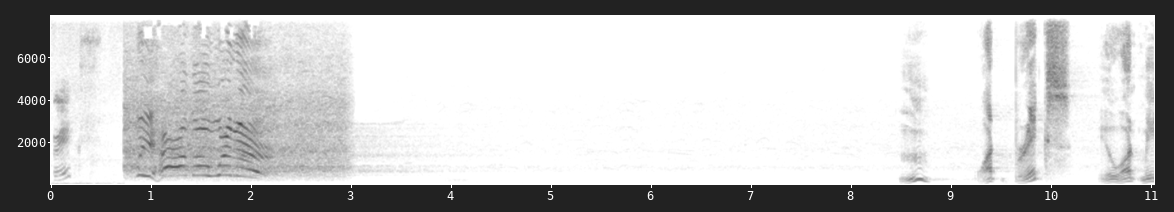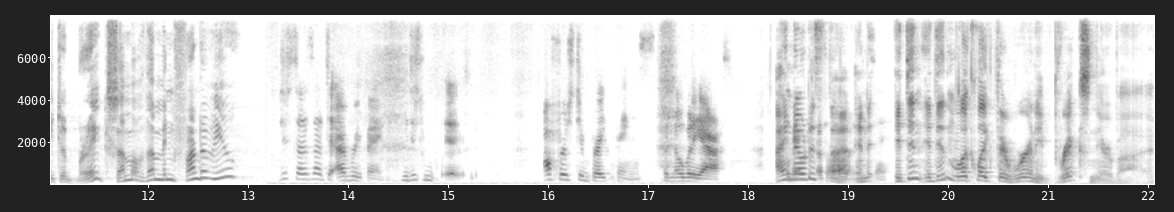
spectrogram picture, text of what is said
Bricks? We have a winner! What bricks? You want me to break some of them in front of you? He just says that to everything. He just uh, offers to break things, but nobody asked. I Okay, noticed that's all I that, and it, it didn't. It didn't look like there were any bricks nearby,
